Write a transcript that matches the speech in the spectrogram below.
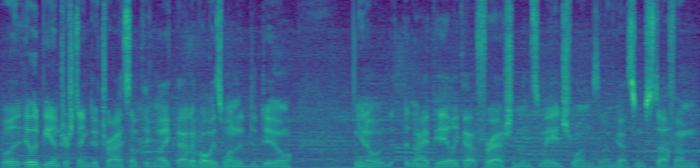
Well, it would be interesting to try something like that. I've always wanted to do, you know, an IPA like that fresh and then some aged ones. And I've got some stuff I'm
